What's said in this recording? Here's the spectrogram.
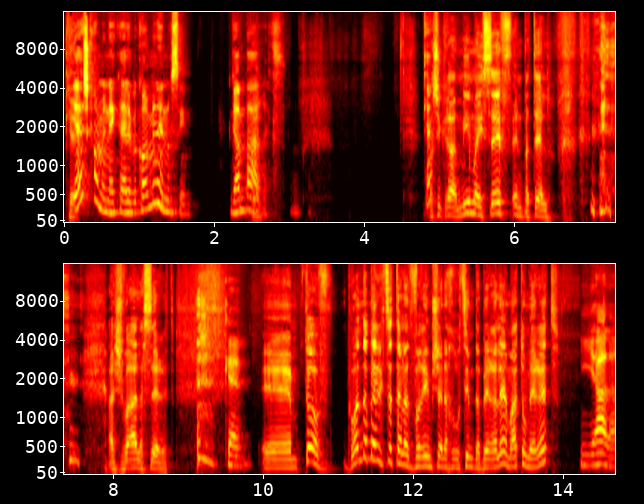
כן. יש כל מיני כאלה בכל מיני נושאים. גם בארץ. כן. מה שנקרא, מי מייסף אין בטל. השוואה לסרט. כן. אמ, טוב, בוא נדבר קצת על הדברים שאנחנו רוצים לדבר עליהם, מה את אומרת? יאללה.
